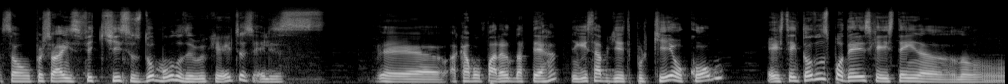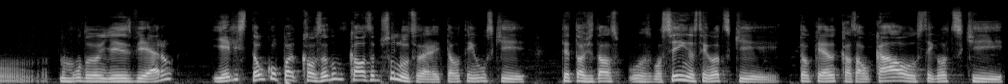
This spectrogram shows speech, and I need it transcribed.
São personagens fictícios do mundo do Recreators. Eles é, acabam parando na Terra. Ninguém sabe direito por quê ou como. Eles têm todos os poderes que eles têm na- no, no mundo onde eles vieram. E eles estão causando um caos absoluto, né? Então tem uns que tentam ajudar os, os mocinhos, tem outros que estão querendo causar um caos, tem outros que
